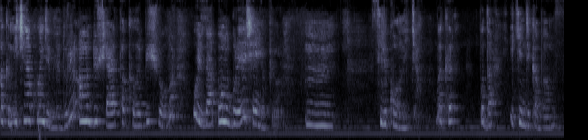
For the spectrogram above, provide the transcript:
bakın içine koyunca bile duruyor ama düşer takılır bir şey olur. O yüzden onu buraya şey yapıyorum. Hmm, silikonlayacağım. Bakın bu da ikinci kabağımız.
